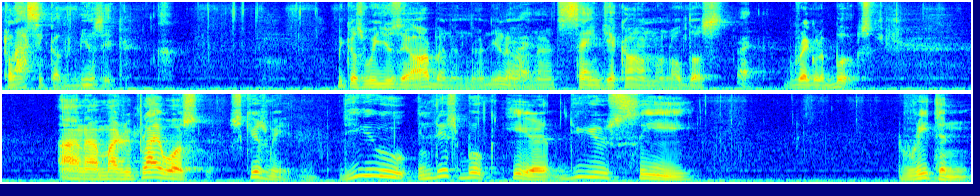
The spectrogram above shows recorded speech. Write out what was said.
classical music because we use the Arban and uh, you know Right. and Saint Jacome and all those Right. regular books. And uh, my reply was, "Excuse me, do you in this book here do you see written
